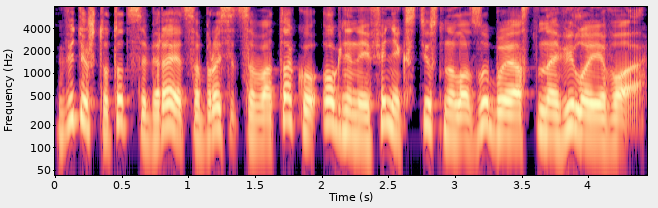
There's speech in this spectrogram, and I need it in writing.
Видя, что тот собирается броситься в атаку, огненный феникс стиснула зубы и остановила его.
